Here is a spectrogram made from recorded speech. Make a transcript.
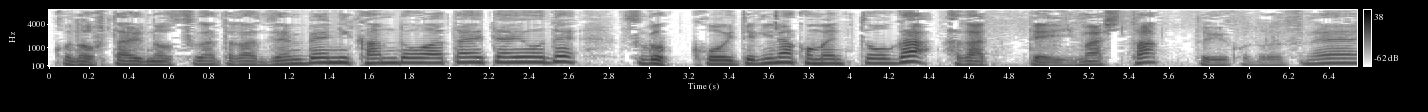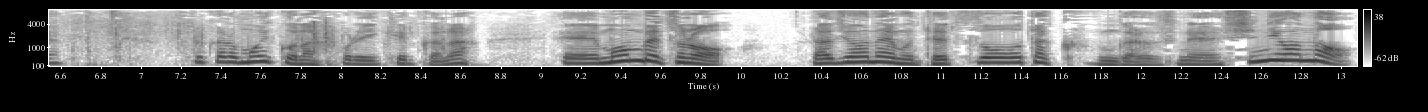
この2人の姿が全米に感動を与えたようですごく好意的なコメントが上がっていました。ということですね。それからもう一個なこれいけるかな、えー門別のラジオネーム鉄道オタク君からですね新日本の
